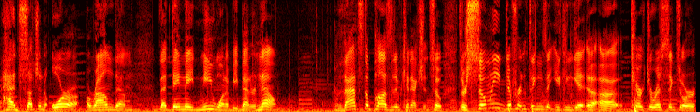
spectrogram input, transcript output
had such an aura around them that they made me want to be better." Now, that's the positive connection. So there's so many different things that you can get, uh, uh, characteristics or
